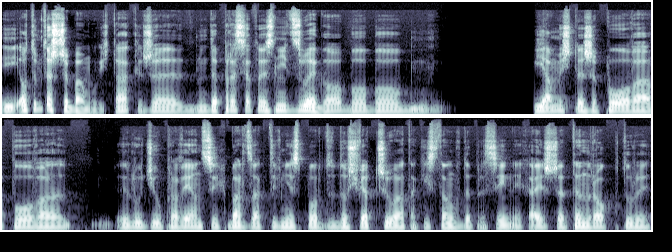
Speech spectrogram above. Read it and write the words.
I o tym też trzeba mówić, tak? Że depresja to jest nic złego, bo, bo ja myślę, że połowa, połowa ludzi uprawiających bardzo aktywnie sport doświadczyła takich stanów depresyjnych, a jeszcze ten rok, który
